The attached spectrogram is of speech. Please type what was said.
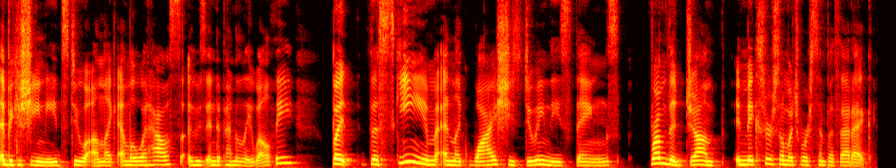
And because she needs to, unlike Emma Woodhouse, who's independently wealthy. But the scheme and like why she's doing these things from the jump, it makes her so much more sympathetic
